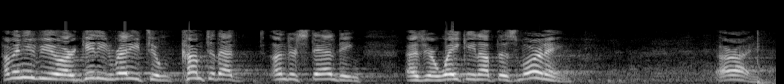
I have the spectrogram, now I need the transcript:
How many of you are getting ready to come to that understanding as you're waking up this morning? All right.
